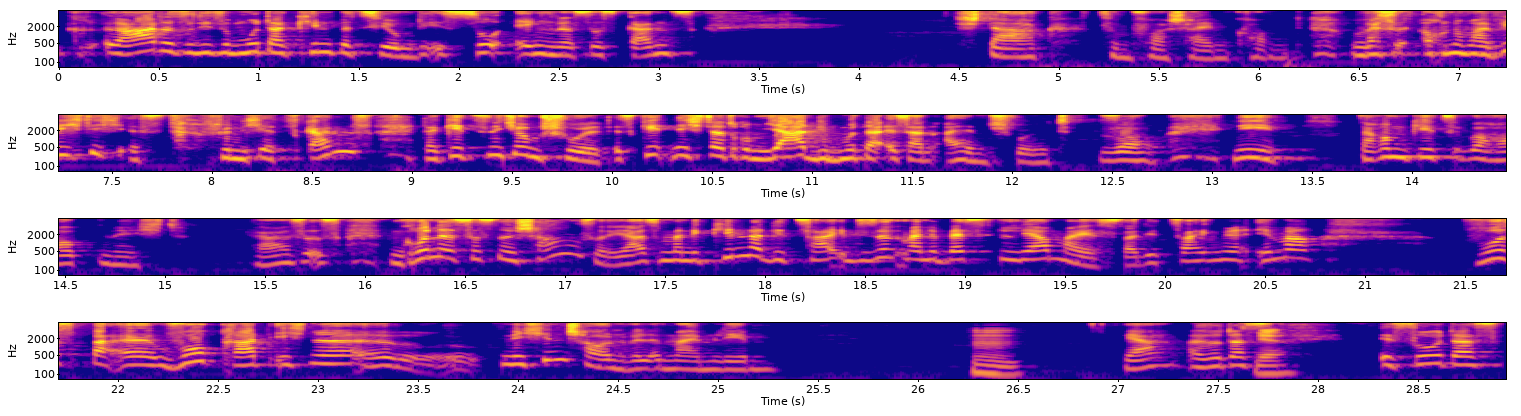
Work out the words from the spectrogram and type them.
gerade so diese Mutter-Kind-Beziehung, die ist so eng, dass es ganz stark zum Vorschein kommt. Und was auch nochmal wichtig ist, finde ich jetzt ganz, da geht es nicht um Schuld. Es geht nicht darum, ja, die Mutter ist an allem schuld. So, nee, darum geht es überhaupt nicht. Ja, es ist, im Grunde ist das eine Chance. Ja, also meine Kinder, die zeigen, die sind meine besten Lehrmeister. Die zeigen mir immer, wo es bei, äh, wo gerade ich ne, äh, nicht hinschauen will in meinem Leben. Hm. Ja, also das yeah. ist so, dass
